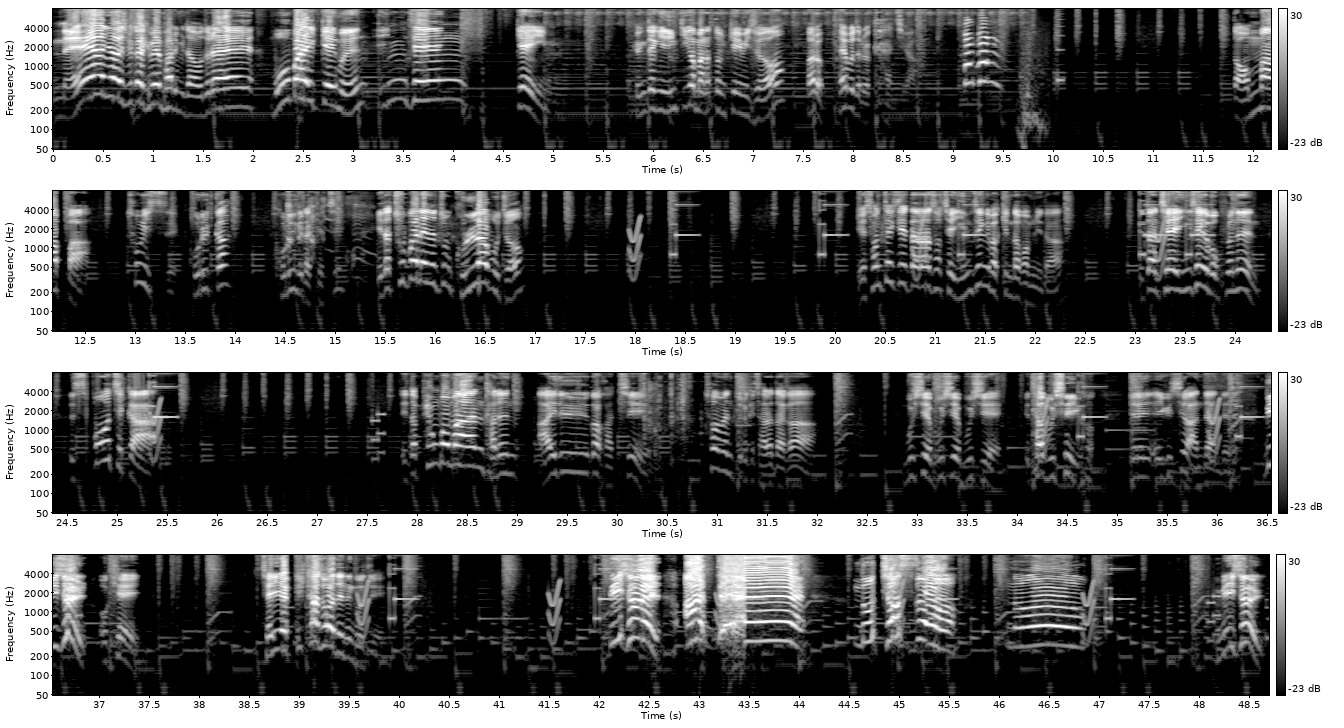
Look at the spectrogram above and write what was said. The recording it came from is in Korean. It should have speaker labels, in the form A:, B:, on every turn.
A: 네 안녕하십니까. 김앤팔입니다. 오늘의 모바일 게임은 인생 게임. 굉장히 인기가 많았던 게임이죠. 바로 해보도록 하죠. 일단 엄마 아빠 초이스. 고를까? 고르는 게 낫겠지? 일단 초반에는 좀 골라보죠. 예, 선택지에 따라서 제 인생이 바뀐다고 합니다. 일단 제 인생의 목표는 스포츠카 일단 평범한 다른 아이들과 같이 처음엔 또 이렇게 잘하다가 무시해 무시해 무시해. 다 무시해 이거. 얘네 이거 싫어. 안돼 안돼. 미술! 오케이. 제2의 피카소가 되는 거지. 미술! 안돼! 놓쳤어! 노 미술!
